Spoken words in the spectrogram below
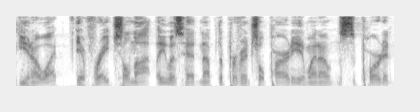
you know what? If Rachel Notley was heading up the provincial party and went out and supported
